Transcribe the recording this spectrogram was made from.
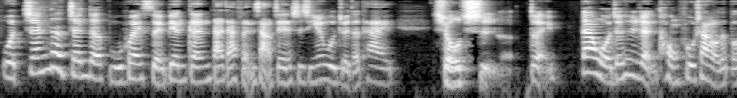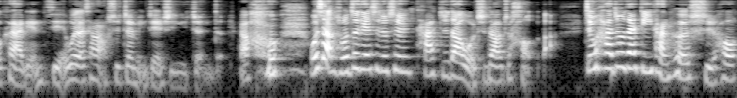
我真的真的不会随便跟大家分享这件事情，因为我觉得太羞耻了，对。但我就是忍痛附上了我的博客来连接，为了向老师证明这件事情是真的。然后我想说这件事就是他知道我知道就好了吧。结果他就在第一堂课的时候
